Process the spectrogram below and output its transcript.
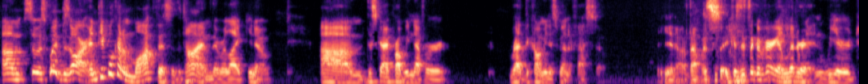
Um, so it's quite bizarre, and people kind of mocked this at the time. They were like, you know, um, this guy probably never read the Communist Manifesto you know that was because it's like a very illiterate and weird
